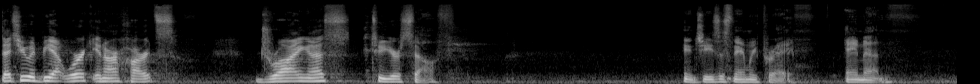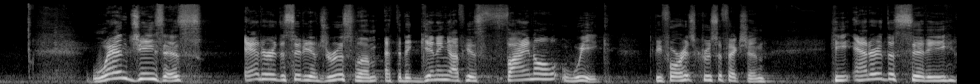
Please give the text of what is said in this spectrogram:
that you would be at work in our hearts, drawing us to yourself. In Jesus' name we pray. Amen. When Jesus entered the city of Jerusalem at the beginning of his final week before his crucifixion, he entered the city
